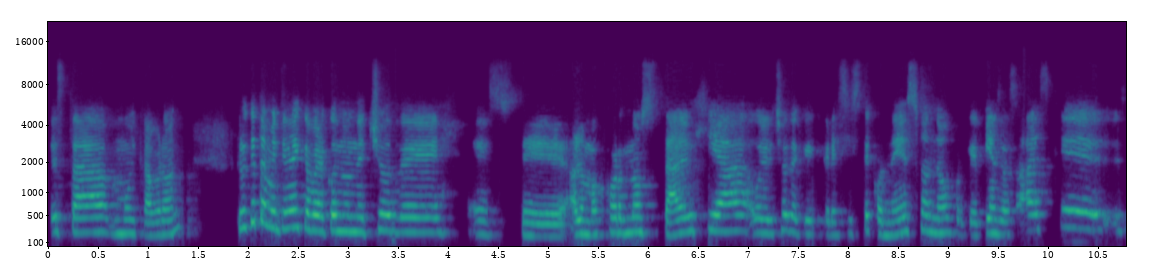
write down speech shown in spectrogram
está muy cabrón. Creo que también tiene que ver con un hecho de, este, a lo mejor nostalgia o el hecho de que creciste con eso, ¿no? Porque piensas, ah, es que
